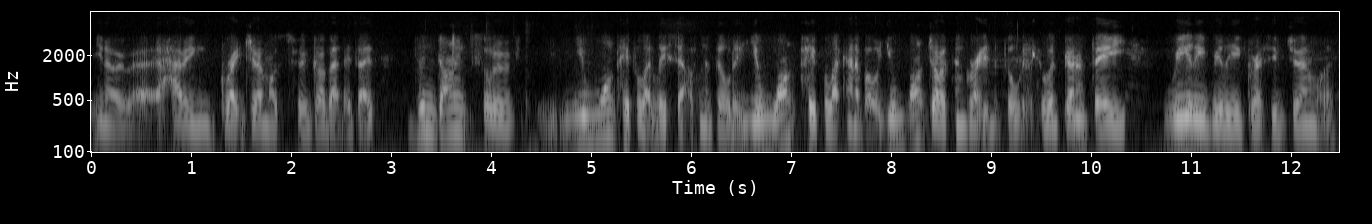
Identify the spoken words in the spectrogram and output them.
you know uh, having great journalists who go about their days then don't sort of. You want people like Leigh Sales in the building. You want people like Annabel. You want Jonathan Green in the building who are going to be really, really aggressive journalists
